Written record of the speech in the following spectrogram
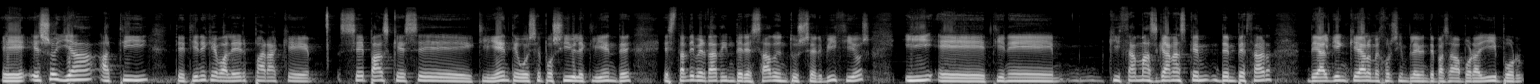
Eh, eso ya a ti te tiene que valer para que sepas que ese cliente o ese posible cliente está de verdad interesado en tus servicios y eh, tiene quizá más ganas que de empezar de alguien que a lo mejor simplemente pasaba por allí por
